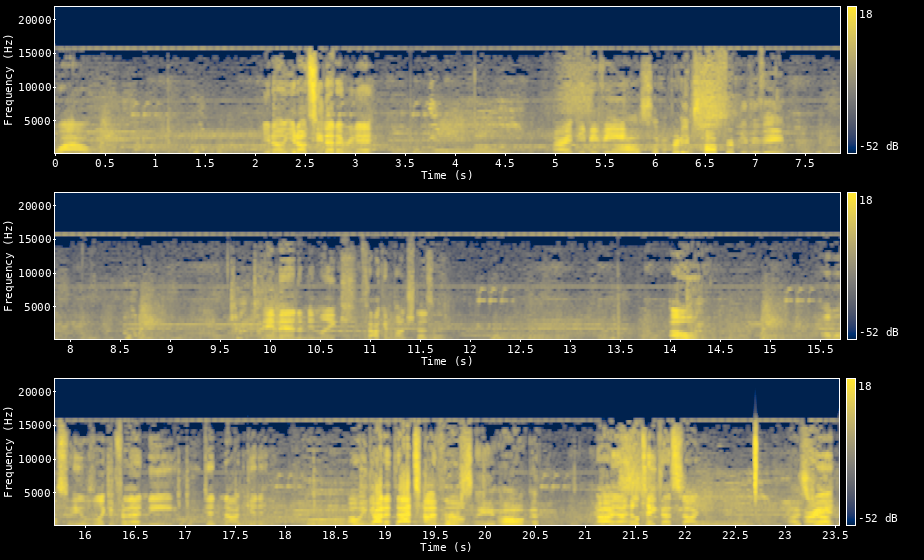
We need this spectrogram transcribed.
Wow. You know, you don't see that every day. All right, PPV. Uh, it's looking pretty tough for PPV. Hey man, I mean like Falcon Punch does it. Oh. Almost he was looking for that knee. Did not get it. Oh, he got it that time though. Reverse knee. Oh, and Uh, yeah, he'll take that stock. nice All job,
